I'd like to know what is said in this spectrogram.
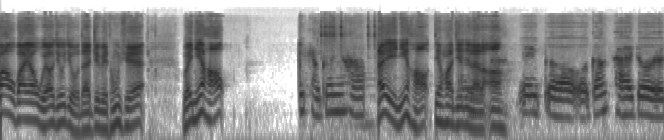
八五八幺五幺九九的这位同学，喂，你好。哎，小哥你好。哎，你好，电话接进来了啊。那个，我刚才就是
